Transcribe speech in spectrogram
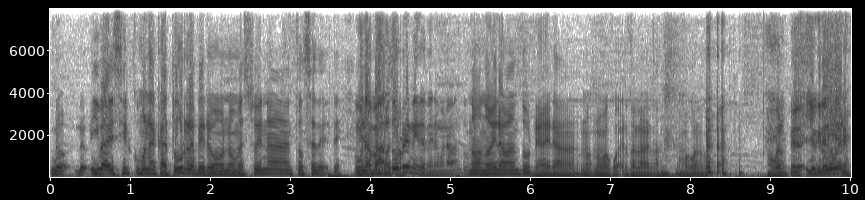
No, no, iba a decir como una caturra, pero no me suena entonces de... de- Una bandurria, mira, tenemos una bandurria. No, no era bandurria, era... No, no me acuerdo, la verdad. No me acuerdo. No me acuerdo. Mira, yo creo Pero que- bueno,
